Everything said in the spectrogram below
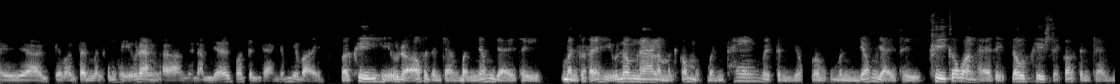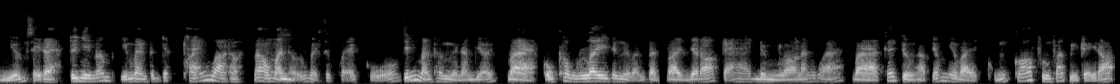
thì uh, người bạn tình mình cũng hiểu rằng uh, người nam giới có tình trạng giống như vậy. Và khi hiểu rõ về tình trạng bệnh giống vậy thì mình có thể hiểu nôm na là mình có một bệnh than về tình dục và một bệnh giống vậy. Thì khi có quan hệ thì đôi khi sẽ có tình trạng dị ứng xảy ra. Tuy nhiên nó chỉ mang tính chất thoáng qua thôi. Nó không ảnh ừ. hưởng về sức khỏe của chính bản thân người nam giới và cũng không lây cho người bạn tình. Và do đó cả hai đừng lo lắng quá. Và cái trường hợp giống như vậy cũng có phương pháp điều trị đó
